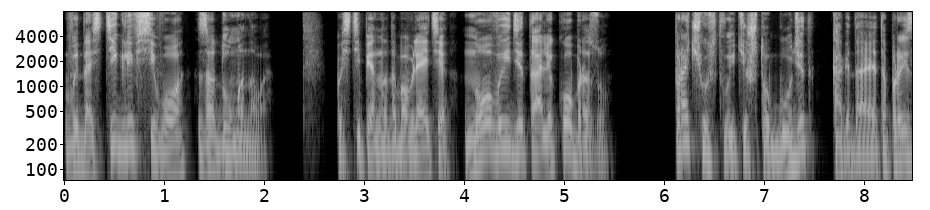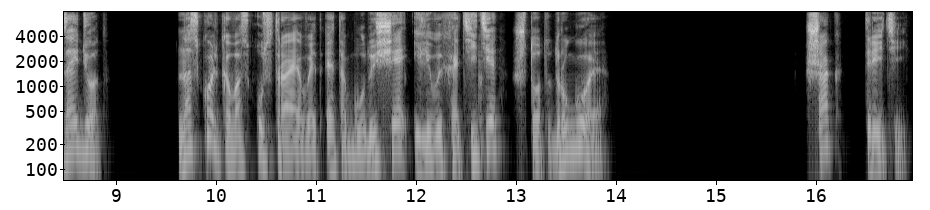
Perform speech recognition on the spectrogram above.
вы достигли всего задуманного. Постепенно добавляйте новые детали к образу. Прочувствуйте, что будет, когда это произойдет. Насколько вас устраивает это будущее или вы хотите что-то другое? Шаг третий.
